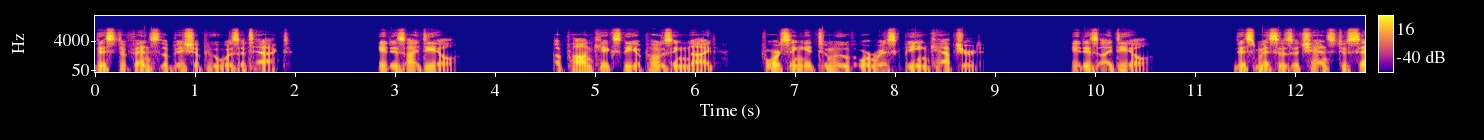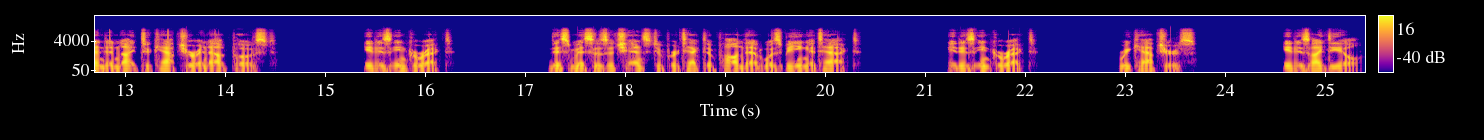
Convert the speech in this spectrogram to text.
This defends the bishop who was attacked. It is ideal. A pawn kicks the opposing knight, forcing it to move or risk being captured. It is ideal. This misses a chance to send a knight to capture an outpost. It is incorrect. This misses a chance to protect a pawn that was being attacked. It is incorrect. Recaptures. It is ideal.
